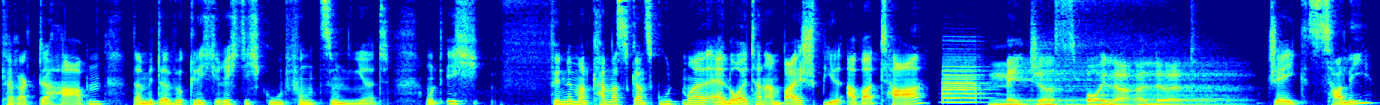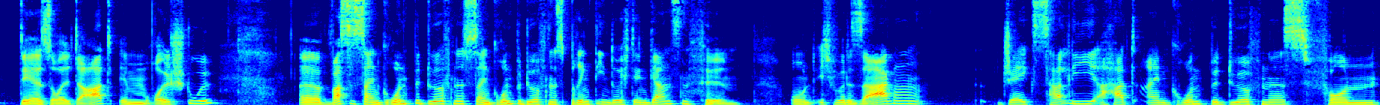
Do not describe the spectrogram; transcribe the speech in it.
Charakter haben, damit er wirklich richtig gut funktioniert. Und ich finde, man kann das ganz gut mal erläutern am Beispiel Avatar. Major Spoiler Alert. Jake Sully, der Soldat im Rollstuhl. Äh, was ist sein Grundbedürfnis? Sein Grundbedürfnis bringt ihn durch den ganzen Film. Und ich würde sagen, Jake Sully hat ein Grundbedürfnis von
